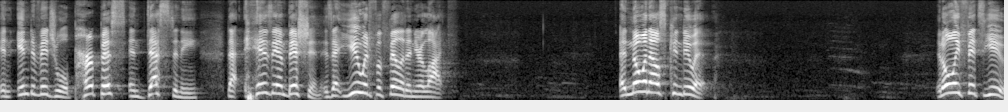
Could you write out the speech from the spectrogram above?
and individual purpose and destiny that his ambition is that you would fulfill it in your life. And no one else can do it. It only fits you.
